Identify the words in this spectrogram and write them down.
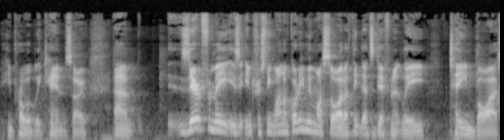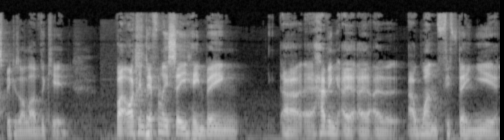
he probably can. So, um, Zeret for me is an interesting one. I've got him in my side. I think that's definitely team bias because I love the kid, but I can definitely see him being uh, having a, a, a one fifteen year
